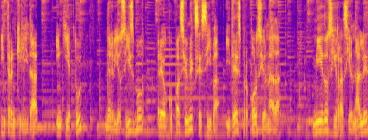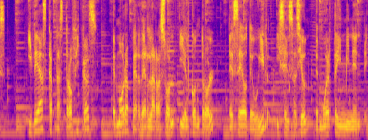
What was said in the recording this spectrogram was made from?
intranquilidad, inquietud, nerviosismo, preocupación excesiva y desproporcionada, miedos irracionales, ideas catastróficas, temor a perder la razón y el control, deseo de huir y sensación de muerte inminente.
